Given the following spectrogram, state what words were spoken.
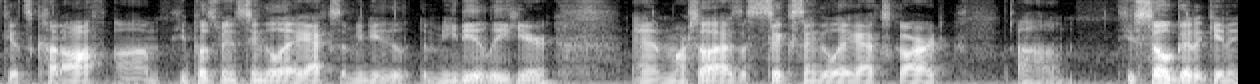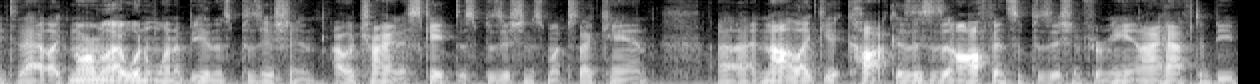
gets cut off. Um, he puts me in single leg X immediately, immediately here, and Marcelo has a six single leg X guard. Um, he's so good at getting to that. Like normally I wouldn't want to be in this position. I would try and escape this position as much as I can, uh, not like get caught because this is an offensive position for me, and I have to be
